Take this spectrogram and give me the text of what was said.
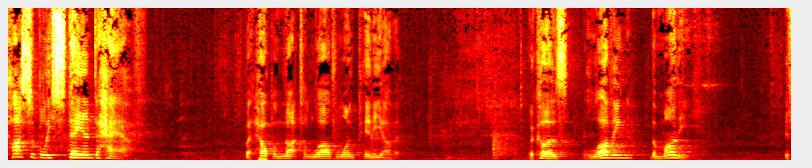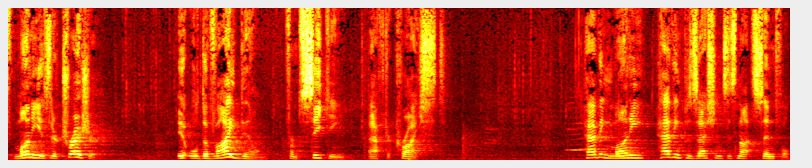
possibly stand to have, but help them not to love one penny of it. Because loving the money, if money is their treasure, it will divide them from seeking after Christ. Having money, having possessions is not sinful.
